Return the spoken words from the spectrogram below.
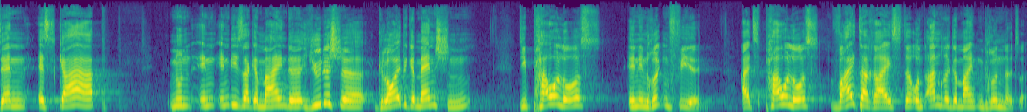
denn es gab nun in, in dieser Gemeinde jüdische gläubige Menschen, die Paulus in den Rücken fielen, als Paulus weiterreiste und andere Gemeinden gründete.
